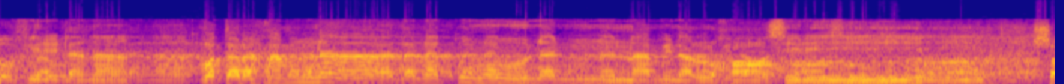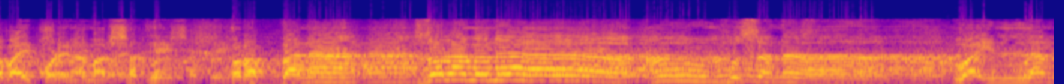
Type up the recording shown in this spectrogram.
تغفر لنا وترحمنا لنكونن من الخاسرين সবাই পড়েন আমার সাথে রব্বানা ظلمنا أنفسنا وإن لم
